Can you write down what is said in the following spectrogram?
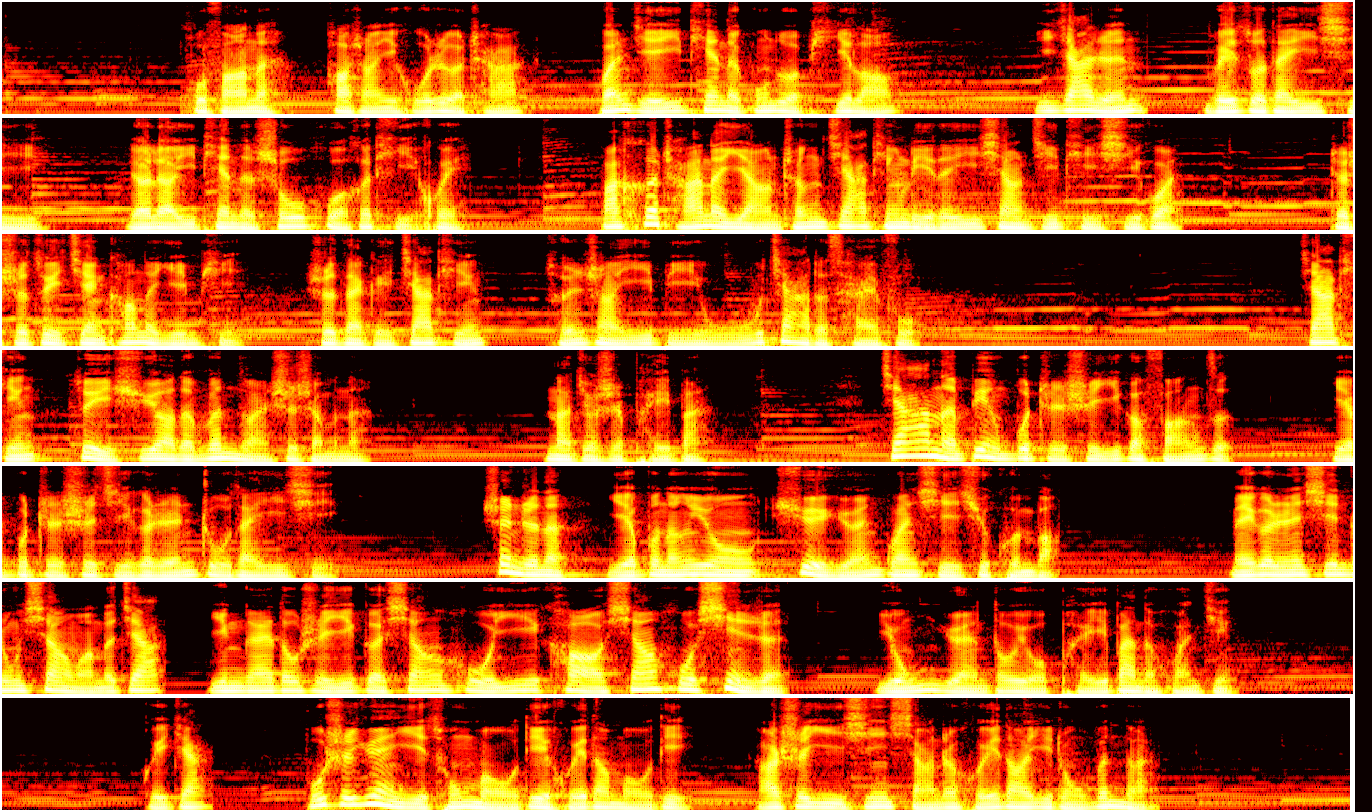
不妨呢泡上一壶热茶，缓解一天的工作疲劳。一家人围坐在一起，聊聊一天的收获和体会。把喝茶呢养成家庭里的一项集体习惯，这是最健康的饮品，是在给家庭存上一笔无价的财富。家庭最需要的温暖是什么呢？那就是陪伴。家呢，并不只是一个房子，也不只是几个人住在一起，甚至呢，也不能用血缘关系去捆绑。每个人心中向往的家，应该都是一个相互依靠、相互信任。永远都有陪伴的环境。回家，不是愿意从某地回到某地，而是一心想着回到一种温暖。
